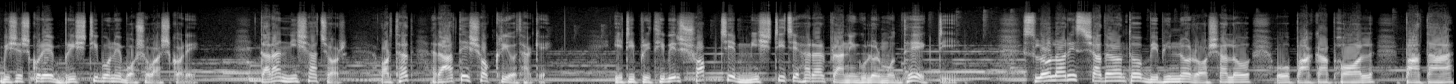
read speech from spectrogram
বিশেষ করে বৃষ্টি বনে বসবাস করে। তারা নিশাচর, অর্থাৎ রাতে সক্রিয় থাকে। এটি পৃথিবীর সবচেয়ে মিষ্টি চেহারার প্রাণীগুলোর মধ্যে একটি। স্লোলরিস সাধারণত বিভিন্ন রসালো ও পাকা ফল, পাতা,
